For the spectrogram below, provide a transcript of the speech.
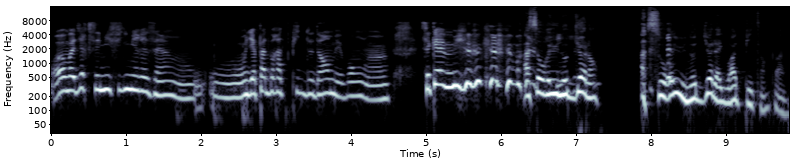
on va dire que c'est mi-figue, mi-raisin. Il n'y a pas de Brad Pitt dedans, mais bon, euh, c'est quand même mieux que... ah, ça aurait eu une autre gueule, hein. Ah, ça aurait eu une autre gueule avec Brad Pitt, hein, quand même.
